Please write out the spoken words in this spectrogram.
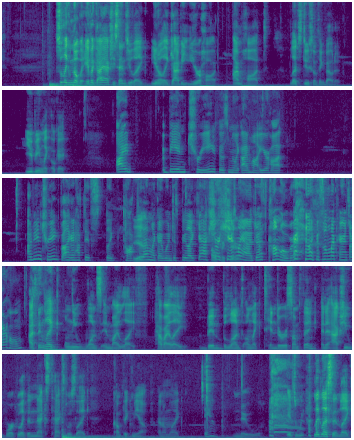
So like no, but if a guy actually sends you like you know like Gabby, you're hot, I'm hot, let's do something about it. You being like okay, I'd be intrigued if it was something like I'm hot, you're hot. I'd be intrigued, but like I'd have to like talk Yeah. to them. Like I wouldn't just be like, yeah, Oh, sure, for here's sure. my address, come over. like this is when my parents aren't home. I think like only once in my life have I like been blunt on like Tinder or something, and it actually worked. Like the next text was like, "Come pick me up," and I'm like, Damn. "No." It's we- like listen, like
